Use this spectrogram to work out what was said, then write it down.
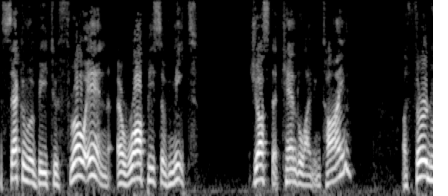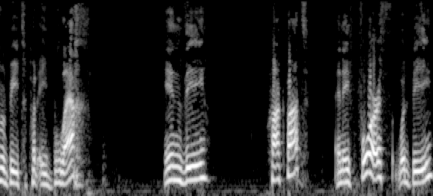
A second would be to throw in a raw piece of meat just at candlelighting time. A third would be to put a blech in the crockpot. And a fourth would be,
